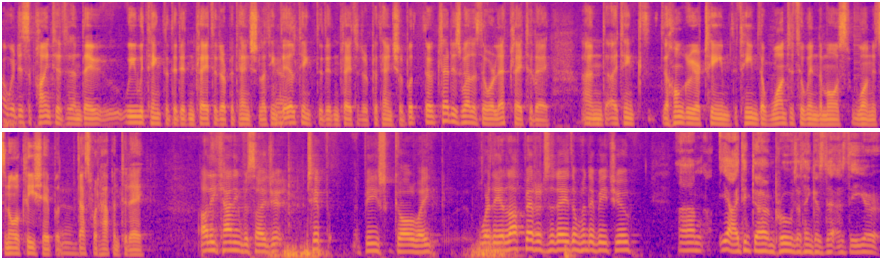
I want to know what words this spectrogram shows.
Oh, we're disappointed, and they we would think that they didn't play to their potential. I think yeah. they'll think they didn't play to their potential, but they played as well as they were let play today. And I think the hungrier team, the team that wanted to win the most, won. It's an old cliche, but yeah. that's what happened today. Ollie Canning beside you. Tip beat Galway. Were they a lot better today than when they beat you? Um, yeah, I think they have improved. I think as the as the year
